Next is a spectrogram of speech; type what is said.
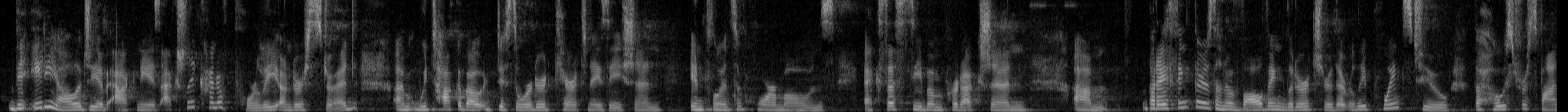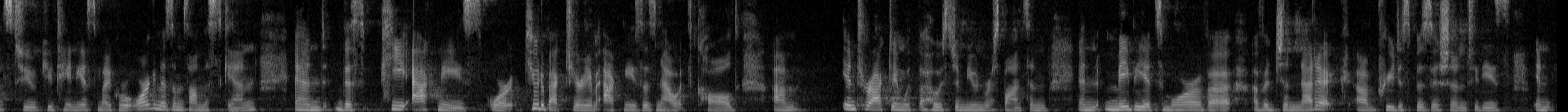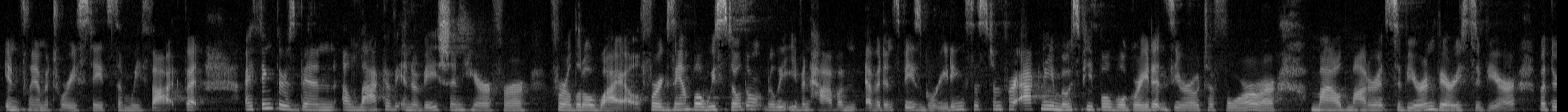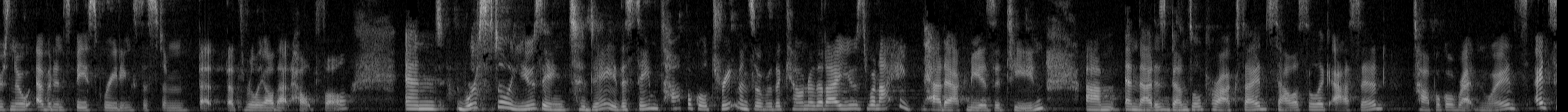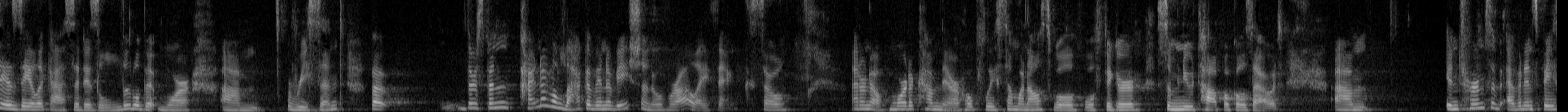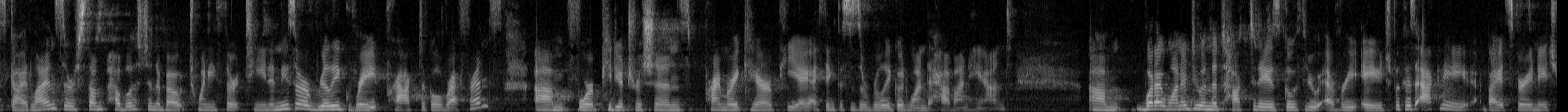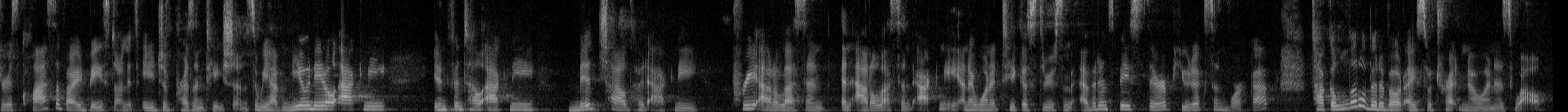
the etiology of acne is actually kind of poorly understood. Um, we talk about disordered keratinization, influence of hormones, excess sebum production. Um, but I think there's an evolving literature that really points to the host response to cutaneous microorganisms on the skin and this P. acnes, or Cutibacterium acnes as now it's called, um, interacting with the host immune response and, and maybe it's more of a, of a genetic um, predisposition to these in, inflammatory states than we thought. But i think there's been a lack of innovation here for, for a little while. For example we still don't really even have an evidence-based grading system for acne. Most people will grade it 0 to 4 or mild moderate severe and very severe but there's no evidence-based grading system that, that's really all that helpful and we're still using today the same topical treatments over the counter that I used when I had acne as a teen, um, and that is benzoyl peroxide, salicylic acid, topical retinoids. I'd say azelaic acid is a little bit more um, recent, but there's been kind of a lack of innovation overall, I think. So I don't know, more to come there. Hopefully someone else will, will figure some new topicals out. Um, in terms of evidence-based guidelines, there's some published in about 2013, and these are a really great practical reference um, for pediatricians, primary care, PA. I think this is a really good one to have on hand. Um, what I want to do in the talk today is go through every age because acne, by its very nature, is classified based on its age of presentation. So we have neonatal acne, infantile acne, mid-childhood acne, pre-adolescent and adolescent acne. And I want to take us through some evidence-based therapeutics and workup, talk a little bit about isotretinoin as well.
